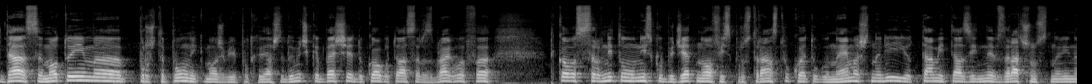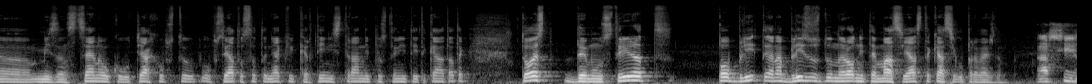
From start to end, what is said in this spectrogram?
Да, самото им прощапулник, може би е подходяща думичка, беше, доколкото аз разбрах, в такова сравнително ниско бюджетно офис пространство, което го наемаш, нали, и оттам и тази невзрачност нали, на мизан сцена, около тях обстоятелствата, някакви картини странни по стените и така нататък. Тоест, демонстрират по-бли... една близост до народните маси. Аз така си го превеждам. Аз, си,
